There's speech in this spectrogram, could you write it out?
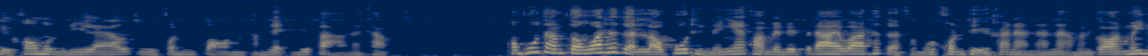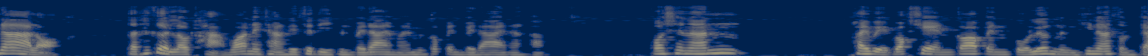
ถือข้อมูลแบบนี้แล้ว จะมีคนปลอมสำเร็จหรือเปล่านะครับ ผมพูดตามตรงว่าถ้าเกิดเราพูดถึงในแง่ความเป็นไปได้ว่า ถ้าเกิดสมมติคนถือขนาดนั้นอะ มันก็ไม่น่าหรอก แต่ถ้าเกิดเราถามว่าในทางทฤษฎีเป็นไปได้ไหมมันก็เป็นไปได้นะครับ เพราะฉะนั้น private blockchain ก็เป็นตัวเลือกหนึ่งที่น่าสนใจ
